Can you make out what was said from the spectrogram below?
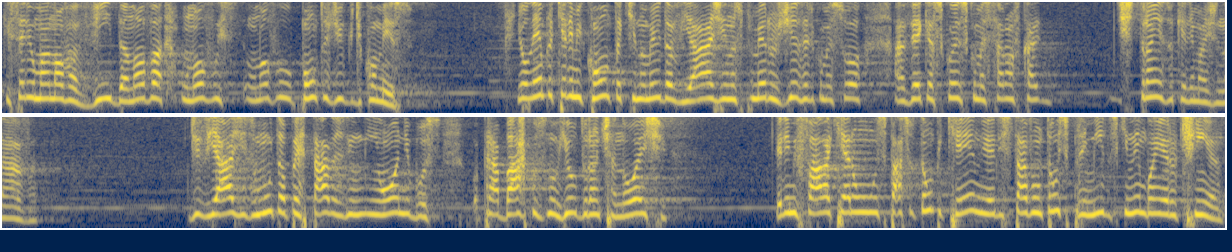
que seria uma nova vida, nova, um, novo, um novo ponto de, de começo. Eu lembro que ele me conta que no meio da viagem, nos primeiros dias, ele começou a ver que as coisas começaram a ficar estranhas do que ele imaginava. De viagens muito apertadas em, em ônibus, para barcos no rio durante a noite. Ele me fala que era um espaço tão pequeno e eles estavam tão espremidos que nem banheiro tinha.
